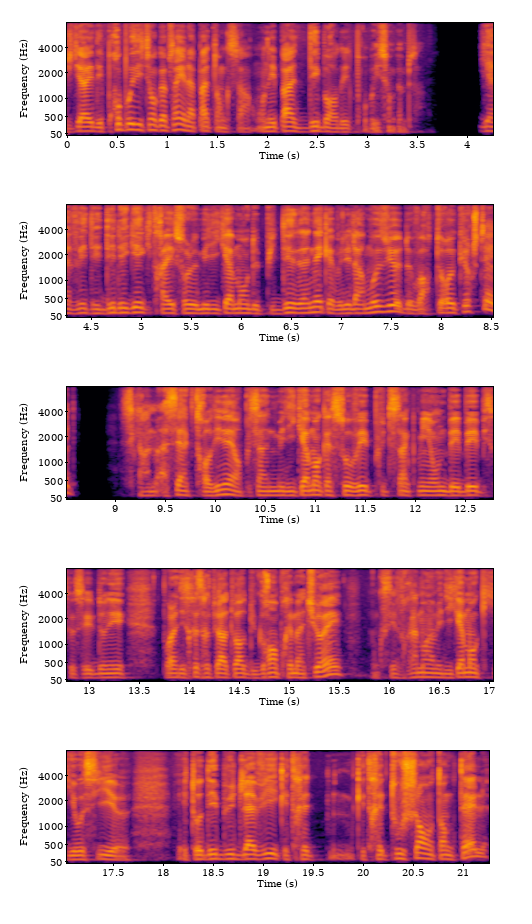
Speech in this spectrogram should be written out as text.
je dirais, des propositions comme ça, il n'y en a pas tant que ça. On n'est pas débordé de propositions comme ça. Il y avait des délégués qui travaillaient sur le médicament depuis des années, qui avaient les larmes aux yeux de voir Tore. C'est quand même assez extraordinaire. En plus, c'est un médicament qui a sauvé plus de 5 millions de bébés, puisque c'est donné pour la détresse respiratoire du grand prématuré. Donc c'est vraiment un médicament qui aussi euh, est au début de la vie et qui est très, qui est très touchant en tant que tel.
